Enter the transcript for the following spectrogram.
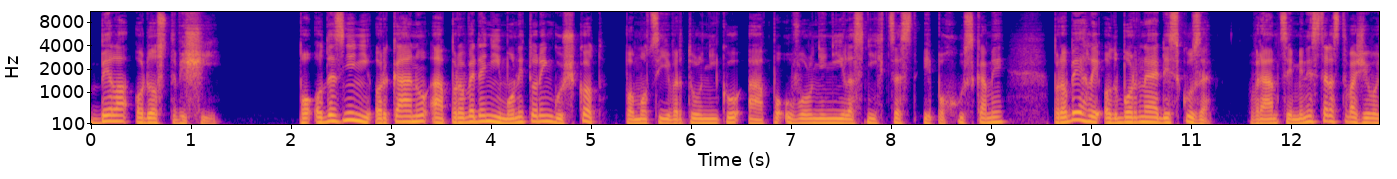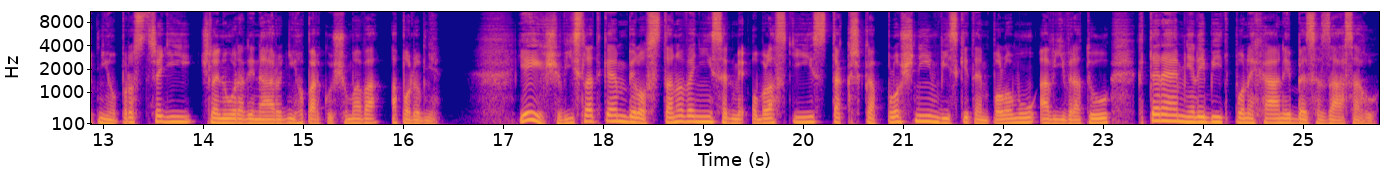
byla o dost vyšší. Po odeznění orkánu a provedení monitoringu škod pomocí vrtulníku a po uvolnění lesních cest i pochůzkami proběhly odborné diskuze v rámci Ministerstva životního prostředí, členů Rady Národního parku Šumava a podobně. Jejichž výsledkem bylo stanovení sedmi oblastí s takřka plošným výskytem polomů a vývratů, které měly být ponechány bez zásahu.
